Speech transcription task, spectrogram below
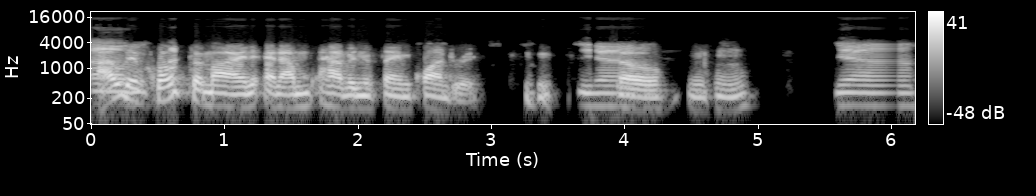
I Um, live close to mine, and I'm having the same quandary. Yeah. So, mhm. Yeah.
